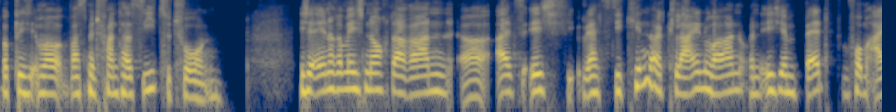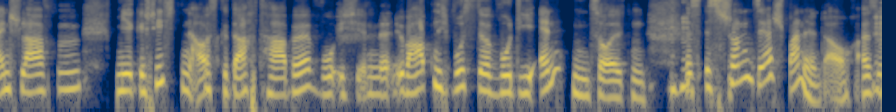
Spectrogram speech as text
wirklich immer was mit Fantasie zu tun. Ich erinnere mich noch daran, äh, als ich, als die Kinder klein waren und ich im Bett vom Einschlafen mir Geschichten ausgedacht habe, wo ich überhaupt nicht wusste, wo die enden sollten. Mhm. Das ist schon sehr spannend auch. Also,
